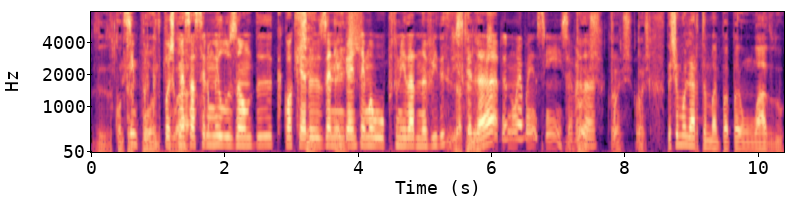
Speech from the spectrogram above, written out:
de, de contraponto. Sim, porque depois a- começa a ser uma ilusão de que qualquer Sim, Zé é Ninguém tem uma oportunidade na vida e se calhar não é bem assim, isso é verdade. Pois, Claro, pois, claro. pois. Deixa-me olhar também para, para um lado do-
